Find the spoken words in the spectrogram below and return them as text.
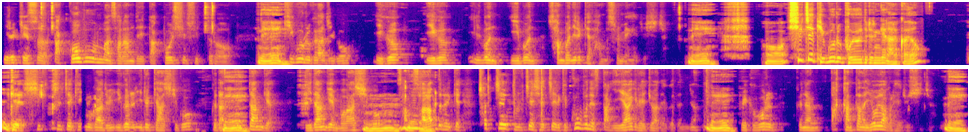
이렇게 해서 딱 그 부분만 사람들이 딱 보실 수 있도록 네. 기구를 가지고 이거 이거 1번, 2번, 3번 이렇게 한번 설명해 주시죠. 네. 어, 실제 기구를 보여드리는 게 나을까요? 이게, 네, 시- 실제 기구 가지고 이거를 이렇게 하시고 그다음에 네. 1단계, 2단계 뭐 하시고 음, 사- 네. 사람들은 이렇게 첫째, 둘째, 셋째 이렇게 구분해서 딱 이야기를 해줘야 되거든요. 네. 그 그거를 그냥 딱 간단한 요약을 해주시죠. 네.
